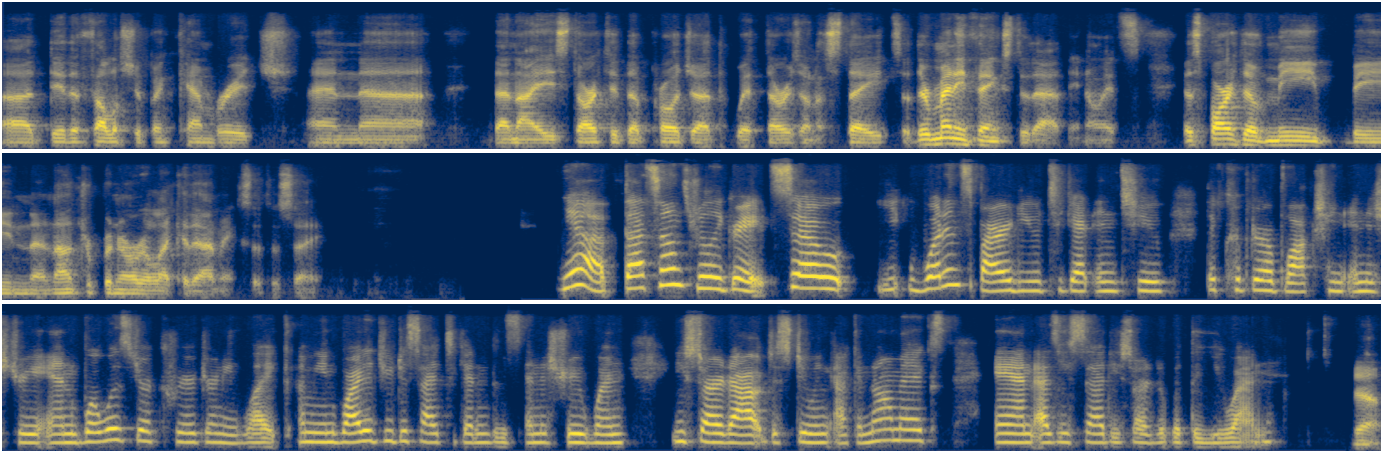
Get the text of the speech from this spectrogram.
uh, did a fellowship in Cambridge, and uh, then I started the project with Arizona State. So there are many things to that. You know, it's it's part of me being an entrepreneurial academic, so to say. Yeah, that sounds really great. So, what inspired you to get into the crypto or blockchain industry, and what was your career journey like? I mean, why did you decide to get into this industry when you started out just doing economics, and as you said, you started with the UN? Yeah.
